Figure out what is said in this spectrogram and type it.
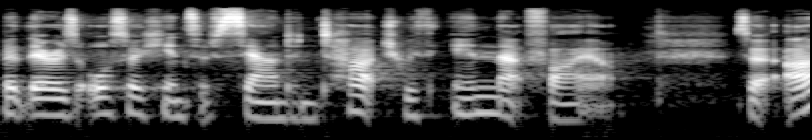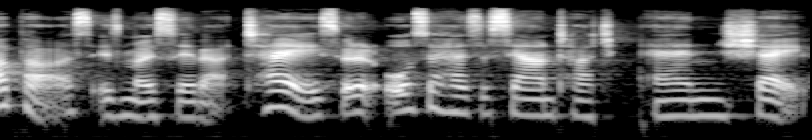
but there is also hints of sound and touch within that fire. So, apas is mostly about taste, but it also has a sound, touch, and shape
